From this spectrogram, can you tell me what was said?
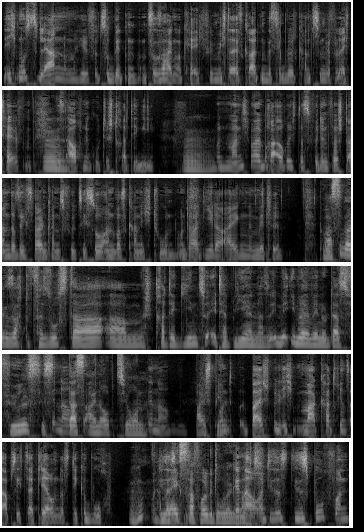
ich musste lernen, um Hilfe zu bitten und zu sagen, okay, ich fühle mich da jetzt gerade ein bisschen blöd, kannst du mir vielleicht helfen? Mhm. Ist auch eine gute Strategie. Mhm. Und manchmal brauche ich das für den Verstand, dass ich sagen kann, es fühlt sich so an, was kann ich tun? Und da hat jeder eigene Mittel. Du hast aber gesagt, du versuchst da ähm, Strategien zu etablieren. Also immer, immer wenn du das fühlst, ist genau. das eine Option. Genau. Beispiel. Und Beispiel, ich mag Katrins Absichtserklärung, das dicke Buch. Mhm. Haben wir eine extra Folge drüber genau, gemacht. Genau, und dieses, dieses Buch von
